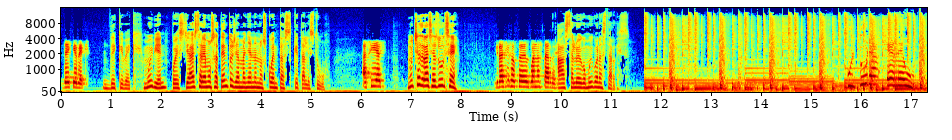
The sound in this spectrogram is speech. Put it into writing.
de Quebec. De Quebec. Muy bien, pues ya estaremos atentos. Ya mañana nos cuentas qué tal estuvo. Así es. Muchas gracias, Dulce. Gracias a ustedes. Buenas tardes. Hasta luego. Muy buenas tardes. Cultura RU.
